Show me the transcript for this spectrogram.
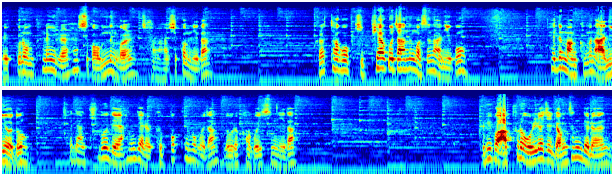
매끄러운 플레이를 할 수가 없는 걸 잘 아실 겁니다. 그렇다고 기피하고자 하는 것은 아니고 패드만큼은 아니어도 최대한 키보드의 한계를 극복해보고자 노력하고 있습니다. 그리고 앞으로 올려질 영상들은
